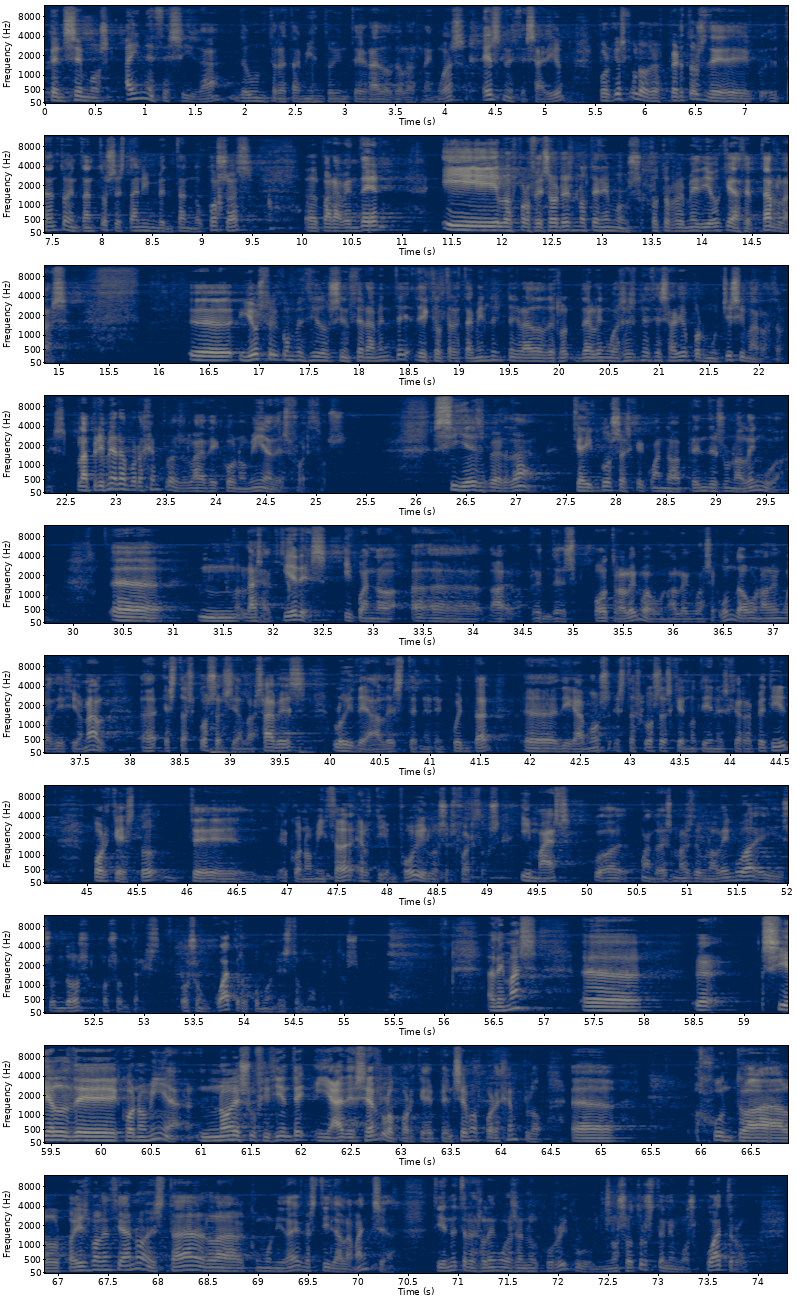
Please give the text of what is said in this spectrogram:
pensemos, ¿hay necesidad de un tratamiento integrado de las lenguas? ¿Es necesario? Porque es que los expertos de tanto en tanto se están inventando cosas eh, para vender y los profesores no tenemos otro remedio que aceptarlas. Eh, yo estoy convencido sinceramente de que el tratamiento integrado de, lenguas es necesario por muchísimas razones. La primera, por ejemplo, es la de economía de esfuerzos. Si es verdad que hay cosas que cuando aprendes una lengua eh, mm, las adquieres y cuando aprendes otra lengua, una lengua segunda o una lengua adicional, eh, estas cosas ya las sabes, lo ideal es tener en cuenta, eh, digamos, estas cosas que no tienes que repetir, porque esto te economiza el tiempo y los esfuerzos. Y más cuando es más de una lengua y son dos o son tres, o son cuatro, como en estos momentos. Además, eh, si el de economía no es suficiente, y ha de serlo, porque pensemos, por ejemplo, junto al País Valenciano está la comunidad de Castilla-La Mancha. Tiene tres lenguas en el currículum. Nosotros tenemos cuatro.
